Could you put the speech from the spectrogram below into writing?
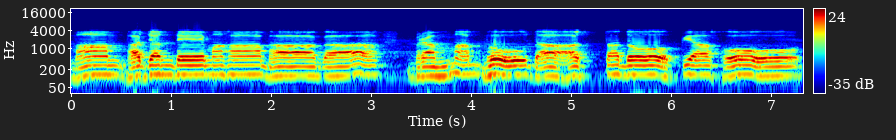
मां भजन्ते महाभागा ब्रह्मभूतास्तदोऽप्यहो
